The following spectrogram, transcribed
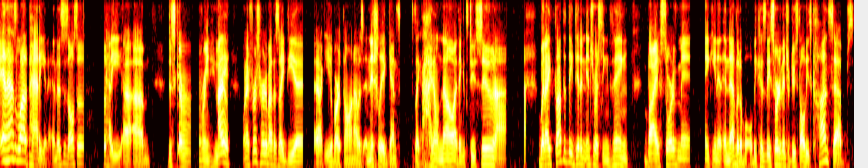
and has a lot of Patty in it, and this is also Patty uh, um, discovering who. I, when I first heard about this idea, uh, Eobard Thawne, I was initially against. It's like I don't know. I think it's too soon. I, but I thought that they did an interesting thing by sort of ma- making it inevitable because they sort of introduced all these concepts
